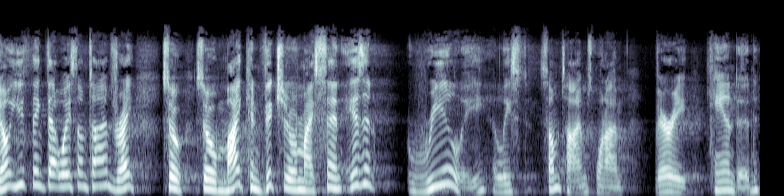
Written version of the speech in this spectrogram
Don't you think that way sometimes, right? So, so my conviction over my sin isn't really, at least sometimes when I'm very candid,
